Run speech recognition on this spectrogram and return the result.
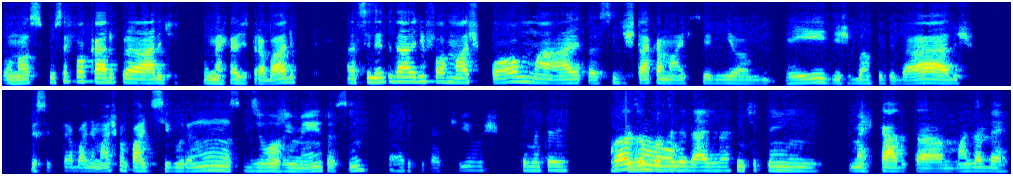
o nosso curso é focado para a área de, do mercado de trabalho, assim, dentro da área de informática, qual uma área tá, se destaca mais? Seria redes, banco de dados, pessoa que trabalha mais com a parte de segurança, desenvolvimento, assim, aplicativos. Tem muitas, muitas oportunidades, né? A gente tem mercado tá mais aberto.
